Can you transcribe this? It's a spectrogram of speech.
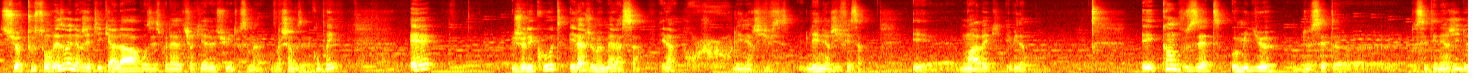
sur tout son réseau énergétique à l'arbre, aux esprits de la nature qu'il y a dessus et tout ça, machin, vous avez compris. Et je l'écoute, et là je me mêle à ça. Et là, l'énergie fait ça. Et euh, moi avec, évidemment. Et quand vous êtes au milieu de cette, euh, de cette énergie, de,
